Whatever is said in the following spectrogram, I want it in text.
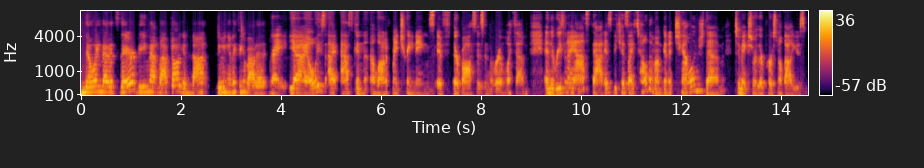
knowing that it's there being that lapdog and not doing anything about it Right. Yeah. I always I ask in a lot of my trainings if their boss is in the room with them. And the reason I ask that is because I tell them I'm going to challenge them to make sure their personal values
